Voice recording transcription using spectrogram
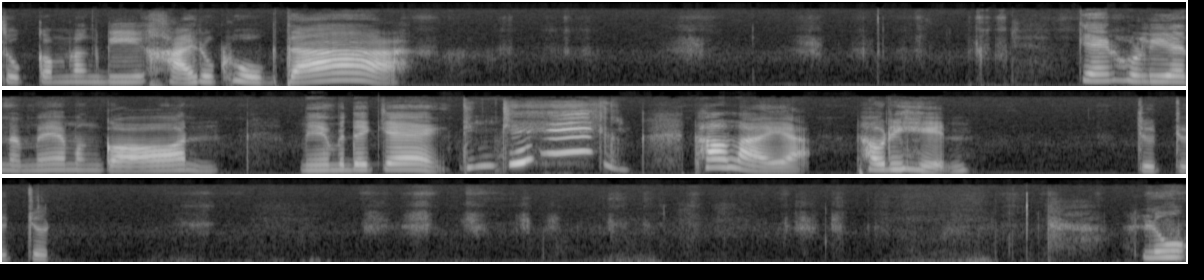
สุกกำลังดีขายถูกๆจ้า แกล้งทุเรียนนะแม่มังกรแม่ไม่ได้แกล้งจริงๆเท่าไหร่อะ เท่าที่เห็น จุดจุดจุดลูก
